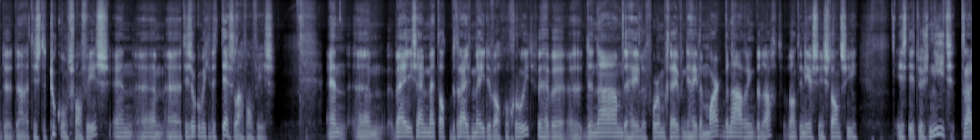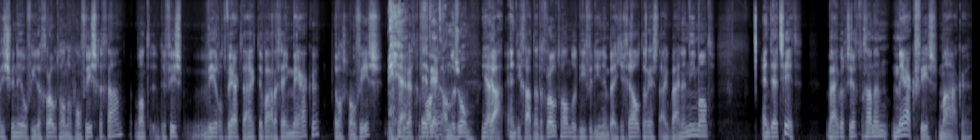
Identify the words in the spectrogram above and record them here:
de, nou, het is de toekomst van vis. En uh, het is ook een beetje de Tesla van vis. En um, wij zijn met dat bedrijf mede wel gegroeid. We hebben uh, de naam, de hele vormgeving, de hele marktbenadering bedacht. Want in eerste instantie is dit dus niet traditioneel via de groothandel van vis gegaan. Want de viswereld werkte eigenlijk, er waren geen merken. Er was gewoon vis. Ja, werd het werkt andersom. Ja. ja, en die gaat naar de groothandel, die verdienen een beetje geld, de rest eigenlijk bijna niemand. En that's it. Wij hebben gezegd, we gaan een merkvis maken.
